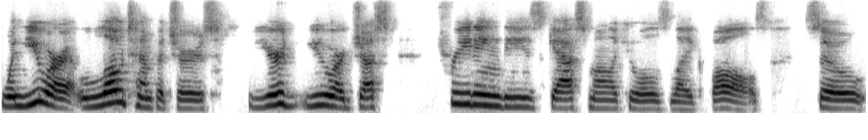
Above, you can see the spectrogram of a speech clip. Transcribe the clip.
when you are at low temperatures, you're you are just treating these gas molecules like balls. So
